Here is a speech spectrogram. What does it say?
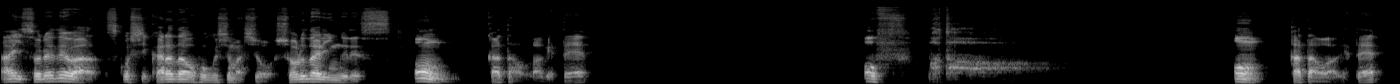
はい、それでは少し体をほぐしましょう。ショルダリングです。オン、肩を上げて。オフ、ポト。オン、肩を上げて。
